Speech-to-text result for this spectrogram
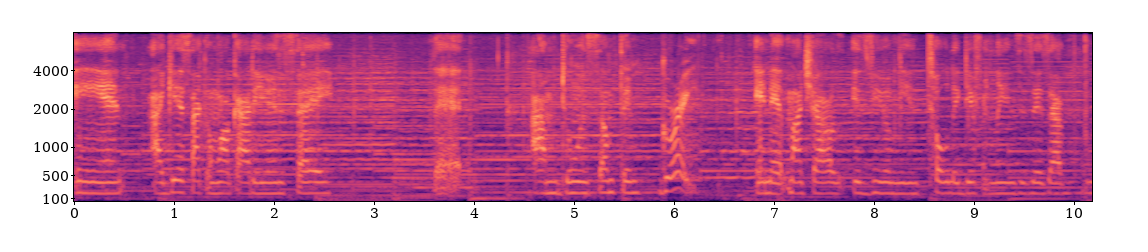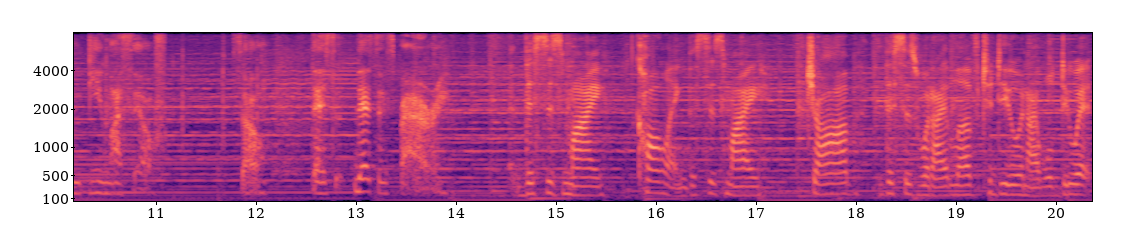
and I guess I can walk out here and say that I'm doing something great and that my child is viewing me in totally different lenses as I view myself. So that's, that's inspiring. This is my calling. This is my job. This is what I love to do, and I will do it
